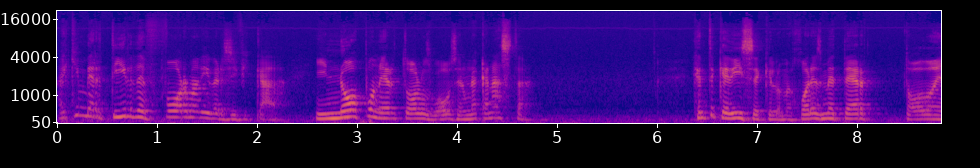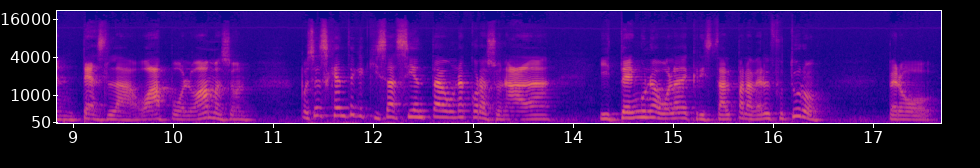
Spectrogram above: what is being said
Hay que invertir de forma diversificada y no poner todos los huevos en una canasta. Gente que dice que lo mejor es meter todo en Tesla o Apple o Amazon, pues es gente que quizás sienta una corazonada y tenga una bola de cristal para ver el futuro. Pero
